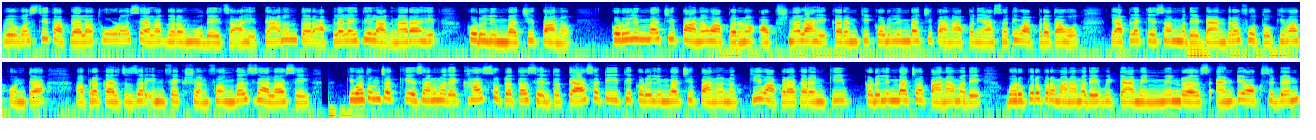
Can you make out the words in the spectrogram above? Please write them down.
व्यवस्थित आपल्याला थोडंसं याला गरम होऊ द्यायचं आहे. त्यानंतर आपल्याला इथे लागणार आहेत कडुलिंबाची पानं. कडुलिंबाची पानं वापरणं ऑप्शनल आहे. कारण की कडुलिंबाची पानं आपण यासाठी वापरत आहोत की आपल्या केसांमध्ये डॅन्ड्रफ होतो किंवा कोणत्या प्रकारचं जर इन्फेक्शन फंगल्स झालं असेल किंवा तुमच्या केसांमध्ये खास सुटत असेल तर त्यासाठी इथे कडुलिंबाची पानं नक्की वापरा. कारण की कडुलिंबाच्या पानामध्ये भरपूर प्रमाणामध्ये विटॅमिन मिनरल्स अँटीऑक्सिडंट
